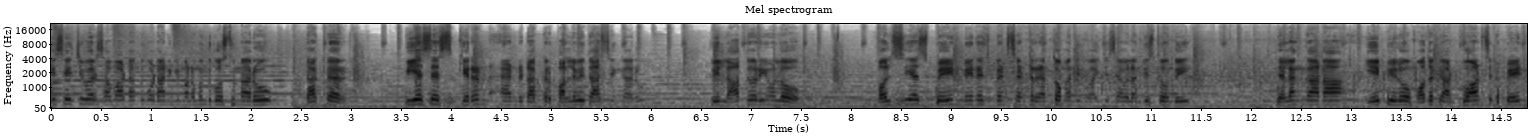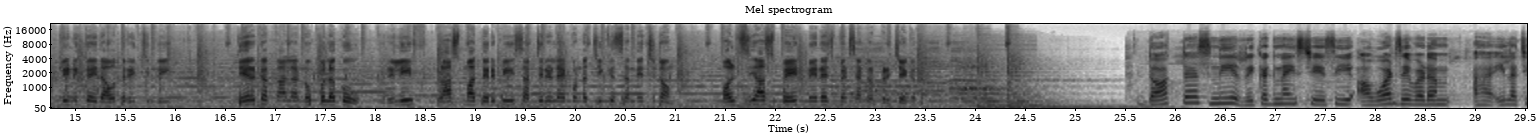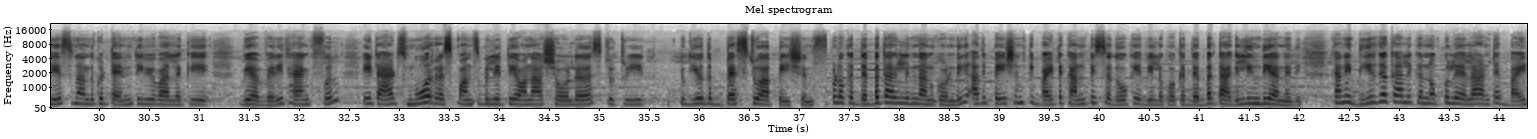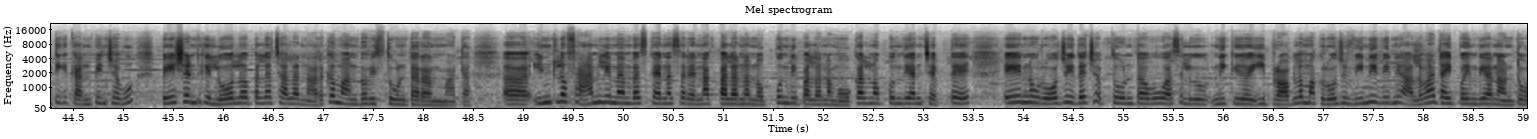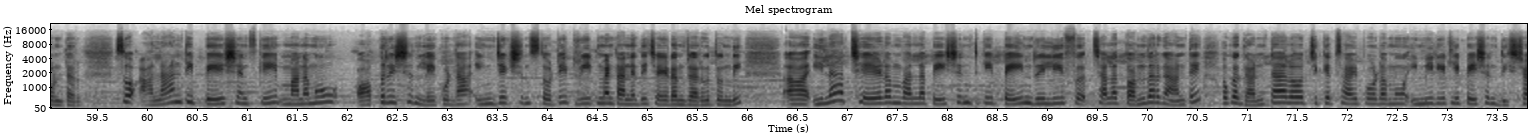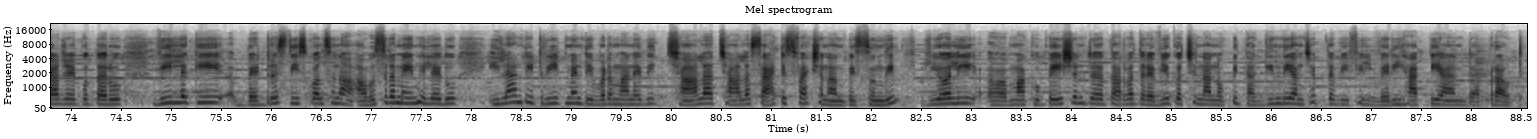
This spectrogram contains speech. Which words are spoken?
ACH verse award అందుకోవడానికి మన ముందుకు వస్తున్నారు doctor PSS Kiran and doctor Pallavi Dasing garu. వీళ్ళ ఆధ్వర్యంలో పల్సియస్ పెయిన్ మేనేజ్మెంట్ సెంటర్ ఎంతో మందికి వైద్య సేవలు అందిస్తోంది. తెలంగాణ ఏపీలో మొదటి అడ్వాన్స్డ్ పెయిన్ క్లినిక్గా ఇది అవతరించింది. దీర్ఘకాల నొప్పులకు రిలీఫ్ ప్లాస్మా థెరపీ సర్జరీ లేకుండా చికిత్స అందించడం పల్సియాస్ పెయిన్ మేనేజ్మెంట్ సెంటర్ ప్రత్యేకత. డాక్టర్స్ని రికగ్నైజ్ చేసి అవార్డ్స్ ఇవ్వడం ఇలా చేసినందుకు టెన్ టీవీ వాళ్ళకి we very thankful it adds more responsibility on our shoulders to treat to give the best to our patients ఇప్పుడు ఒక దెబ్బ తగిలింది అనుకోండి అది పేషెంట్కి బయట కనిపిస్తుంది. ఓకే వీళ్ళకి ఒక దెబ్బ తగిలింది అనేది. కానీ దీర్ఘకాలిక నొప్పులు ఎలా అంటే బయటికి కనిపించవు. పేషెంట్కి లో లోపల చాలా నరకం అనుభవిస్తూ ఉంటారనమాట ఇంట్లో ఫ్యామిలీ మెంబర్స్కైనా సరే నాకు పలానా నొప్పి ఉంది పలానా మోకాలు నొప్పి ఉంది అని చెప్తే ఏ నువ్వు రోజు ఇదే చెప్తూ ఉంటావు. అసలు నీకు ఈ ప్రాబ్లం మాకు రోజు విని విని అలవాటు అయిపోయింది అని అంటూ ఉంటారు. సో అలాంటి పేషెంట్స్కి మనము ఆపరేషన్ లేకుండా ఇంజెక్షన్స్ తోటి ట్రీట్మెంట్ అనేది చేయడం జరుగుతుంది. జరుగుతుంది. ఇలా చేయడం వల్ల పేషెంట్కి పెయిన్ రిలీఫ్ చాలా తొందరగా అంటే ఒక గంటలో చికిత్స అయిపోవడము ఇమీడియట్లీ పేషెంట్ డిశ్చార్జ్ అయిపోతారు. వీళ్ళకి బెడ్ రెస్ట్ తీసుకోవాల్సిన అవసరం ఏమీ లేదు. ఇలాంటి ట్రీట్మెంట్ ఇవ్వడం అనేది చాలా చాలా సాటిస్ఫాక్షన్ అనిపిస్తుంది. రియలీ మాకు పేషెంట్ తర్వాత రివ్యూకి వచ్చి నా నొప్పి తగ్గింది అని చెప్తే we feel very happy and proud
